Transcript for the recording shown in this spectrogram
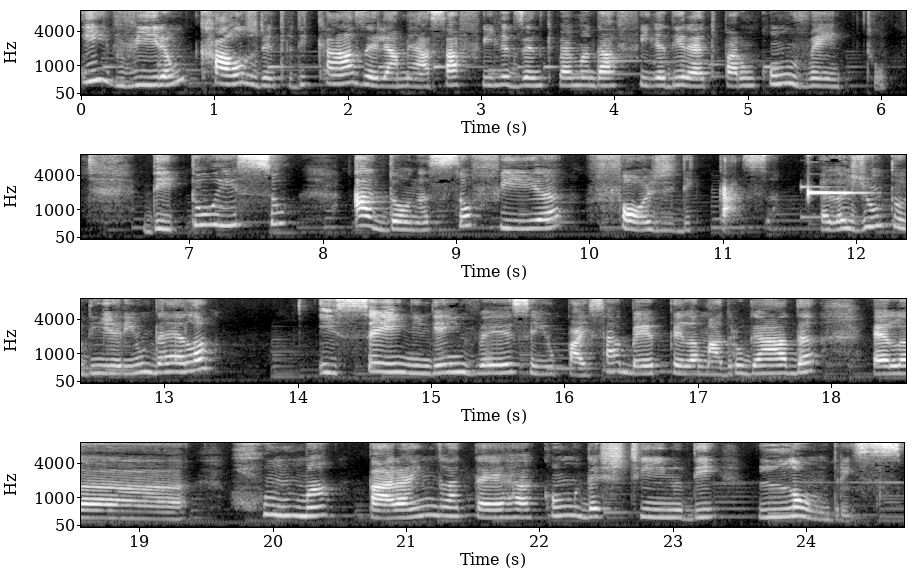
e vira um caos dentro de casa. Ele ameaça a filha, dizendo que vai mandar a filha direto para um convento. Dito isso, a dona Sofia foge de casa. Ela junta o dinheirinho dela e sem ninguém ver, sem o pai saber, pela madrugada, ela ruma para a Inglaterra com o destino de Londres.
